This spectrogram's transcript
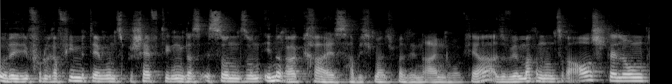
oder die Fotografie, mit der wir uns beschäftigen, das ist so ein, so ein innerer Kreis, habe ich manchmal den Eindruck. Ja? Also wir machen unsere Ausstellungen,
